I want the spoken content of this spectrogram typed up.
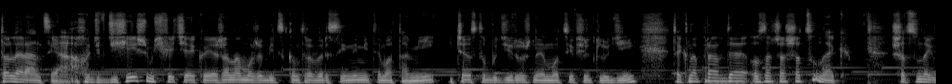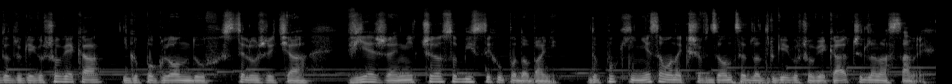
Tolerancja, choć w dzisiejszym świecie kojarzona może być z kontrowersyjnymi tematami i często budzi różne emocje wśród ludzi, tak naprawdę oznacza szacunek. Szacunek do drugiego człowieka, jego poglądów, stylu życia, wierzeń czy osobistych upodobań, dopóki nie są one krzywdzące dla drugiego człowieka czy dla nas samych.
